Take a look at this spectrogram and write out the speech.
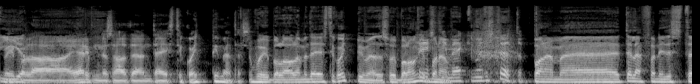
võib-olla järgmine saade on täiesti kott pimedas. võib-olla oleme täiesti kottpimedas, võib-olla ongi põnev testime. äkki, kuidas töötab. paneme telefonidest,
